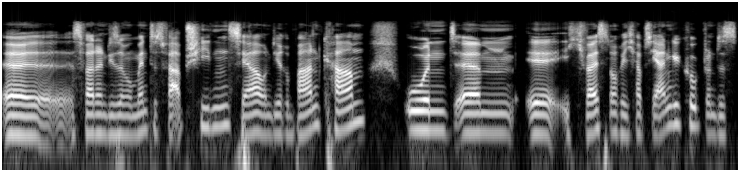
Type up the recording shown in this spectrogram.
äh, es war dann dieser Moment des Verabschiedens, ja, und ihre Bahn kam. Und ähm, äh, ich weiß noch, ich habe sie angeguckt und es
